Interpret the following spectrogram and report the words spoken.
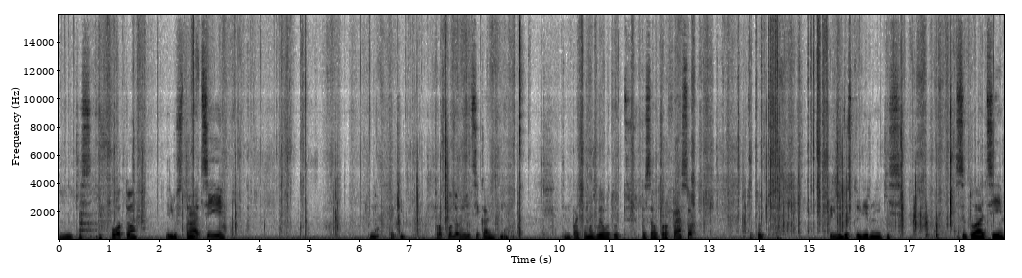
Є якісь і фото, ілюстрації. Ну, такі про подорожі цікаві книги. Тим паче, можливо, тут писав професор, то тут більш достовірні якісь ситуації.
